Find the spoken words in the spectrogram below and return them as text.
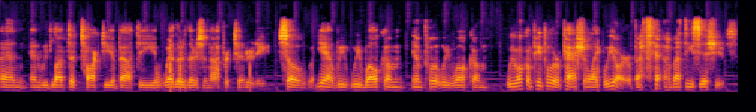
and, and we'd love to talk to you about the whether there's an opportunity. So yeah, we, we welcome input, we welcome we welcome people who are passionate like we are about that, about these issues.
